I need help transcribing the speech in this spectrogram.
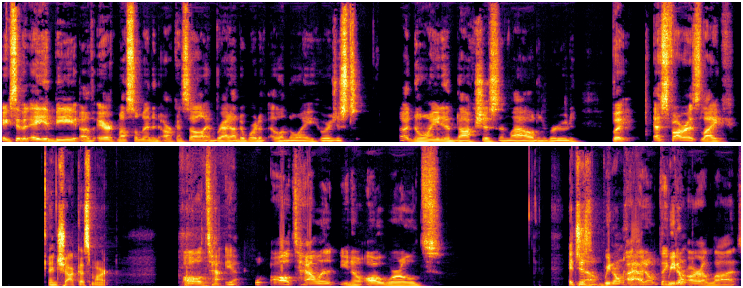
Exhibit A and B of Eric Musselman in Arkansas and Brad Underwood of Illinois, who are just annoying and obnoxious and loud and rude. But as far as like and Shaka Smart. all ta- yeah, all talent, you know, all worlds. It just No. we don't have. I don't think we there don't are a lot.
